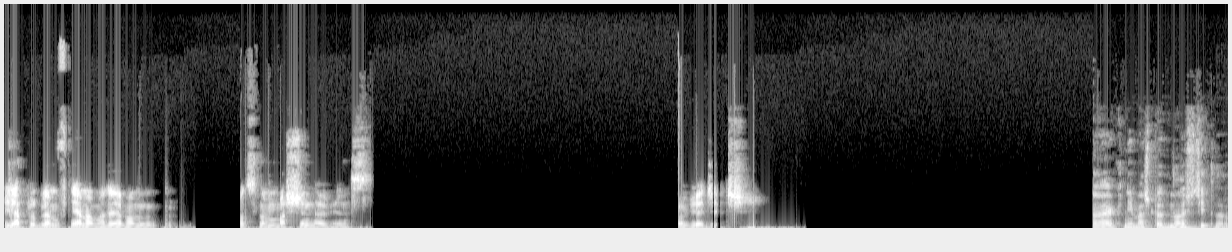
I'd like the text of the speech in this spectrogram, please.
Ja problemów nie mam, ale ja mam mocną maszynę, więc powiedzieć. No jak nie masz pewności, to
